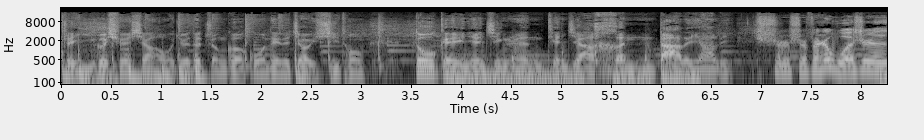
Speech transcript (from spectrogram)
这一个学校，我觉得整个国内的教育系统都给年轻人添加很大的压力。是是，反正我是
